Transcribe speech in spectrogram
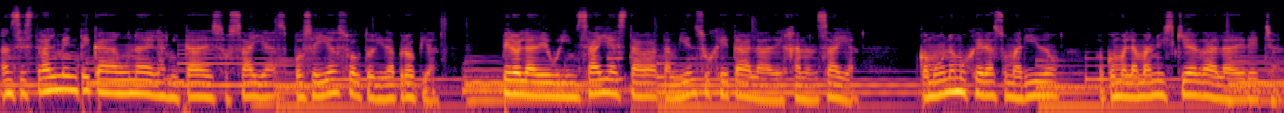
Ancestralmente cada una de las mitades o sayas poseía su autoridad propia, pero la de Urinsaya estaba también sujeta a la de Hanansaya, como una mujer a su marido o como la mano izquierda a la derecha.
